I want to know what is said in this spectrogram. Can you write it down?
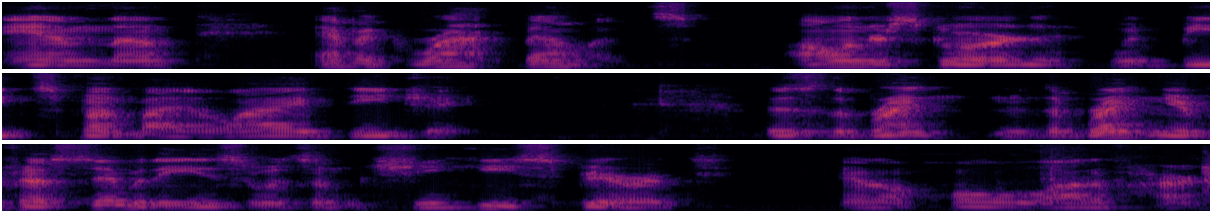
and um, epic rock ballads, all underscored with beats spun by a live DJ. This is the bright, the brighten your festivities with some cheeky spirit and a whole lot of heart.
